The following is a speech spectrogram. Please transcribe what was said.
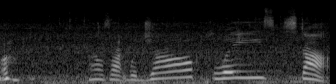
I was like, would y'all please stop?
